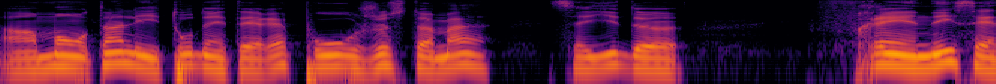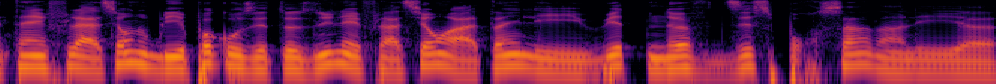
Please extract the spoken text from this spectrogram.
en montant les taux d'intérêt pour justement essayer de freiner cette inflation. N'oubliez pas qu'aux États-Unis, l'inflation a atteint les 8, 9, 10% dans les, euh,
